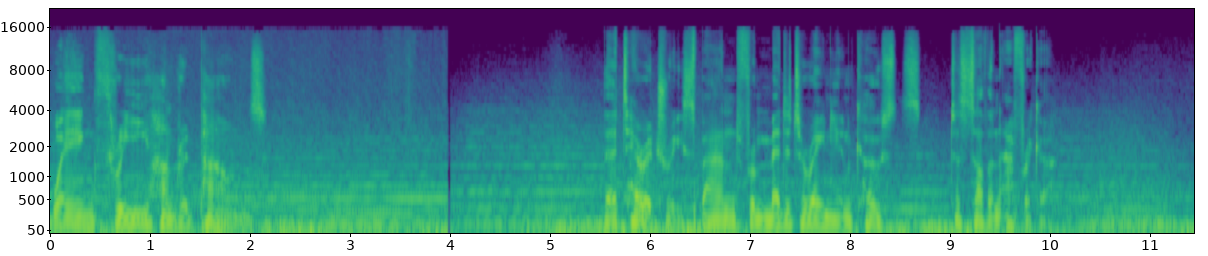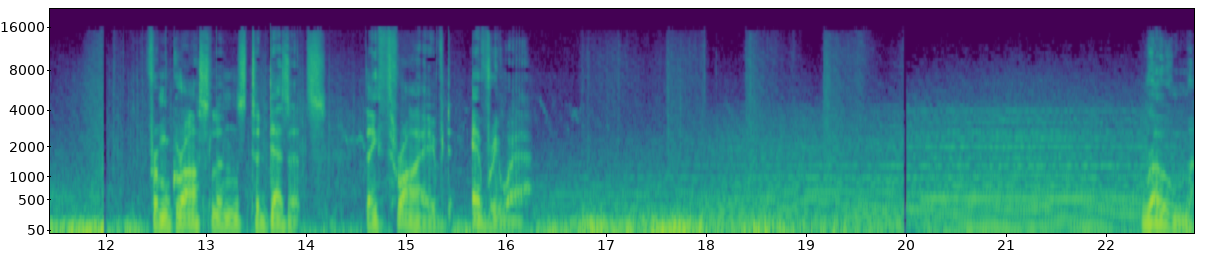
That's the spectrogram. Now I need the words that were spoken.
weighing 300 pounds. Their territory spanned from Mediterranean coasts to southern Africa. From grasslands to deserts, they thrived everywhere. Rome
